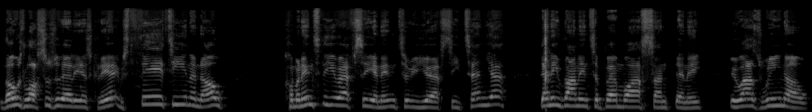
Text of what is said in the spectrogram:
those losses were early in his career. He was 13 and 0 coming into the UFC and into a UFC tenure. Then he ran into Benoit Saint Denis, who, as we know,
